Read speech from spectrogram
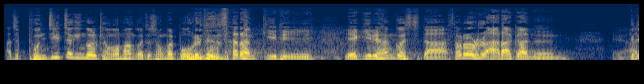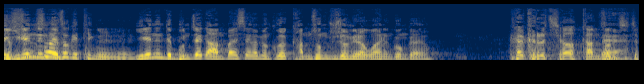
아주 본질적인 걸 경험한 거죠. 정말 모르는 사람끼리 얘기를 한 것이다. 서로를 알아가는. 예, 근데 이랬는데- 소개팅을. 예. 이랬는데 문제가 안 발생하면 그걸 감성 주점이라고 하는 건가요? 그렇죠. 감성 네. 진짜.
